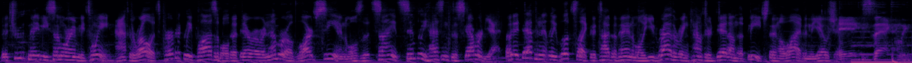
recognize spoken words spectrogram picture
The truth may be somewhere in between. After all, it's perfectly plausible that there are a number of large sea animals that science simply hasn't discovered yet, but it definitely looks like the type of animal you'd rather encounter dead on the beach than alive in the ocean. Exactly.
